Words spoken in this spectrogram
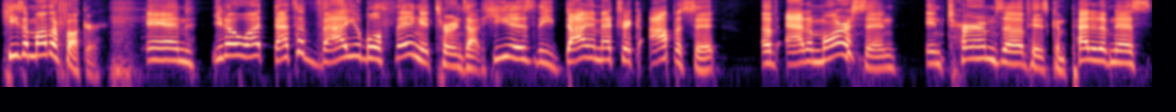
He's a motherfucker. And you know what? That's a valuable thing, it turns out. He is the diametric opposite of Adam Morrison in terms of his competitiveness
